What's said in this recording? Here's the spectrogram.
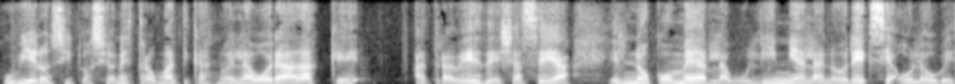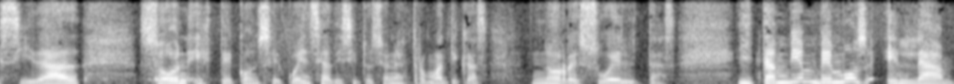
hubieron situaciones traumáticas no elaboradas que a través de ya sea el no comer, la bulimia, la anorexia o la obesidad, son este, consecuencias de situaciones traumáticas no resueltas. Y también vemos en la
